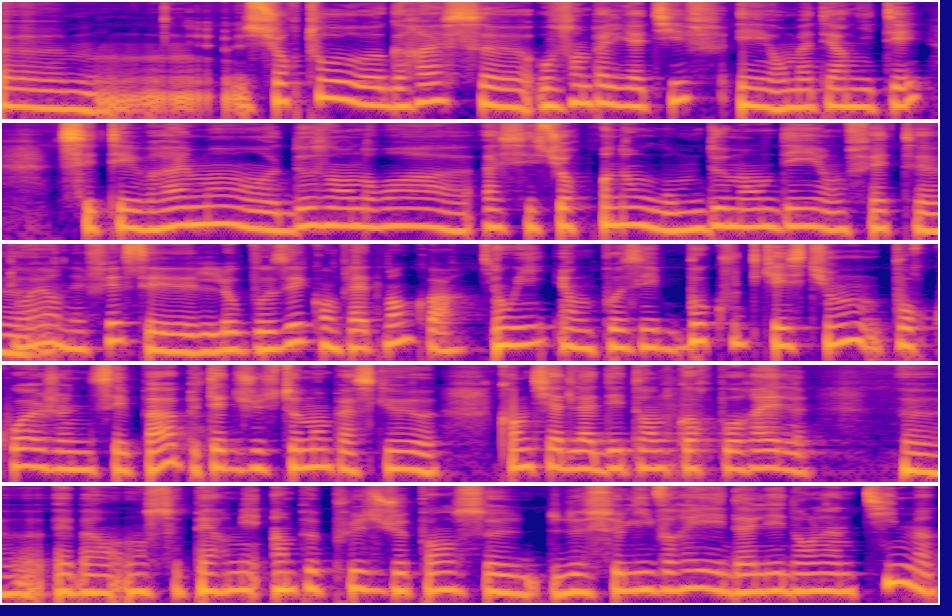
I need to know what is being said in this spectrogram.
euh, surtout euh, grâce euh, aux soins palliatifs et en maternité. C'était vraiment deux endroits assez surprenants où on me demandait en fait. oui, en effet, c'est l'opposé complètement quoi. Oui, et on me posait beaucoup de questions. Pourquoi je ne sais pas. Peut-être justement parce que quand il y a de la détente corporelle, euh, eh ben, on se permet un peu plus, je pense, de se livrer et d'aller dans l'intime.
